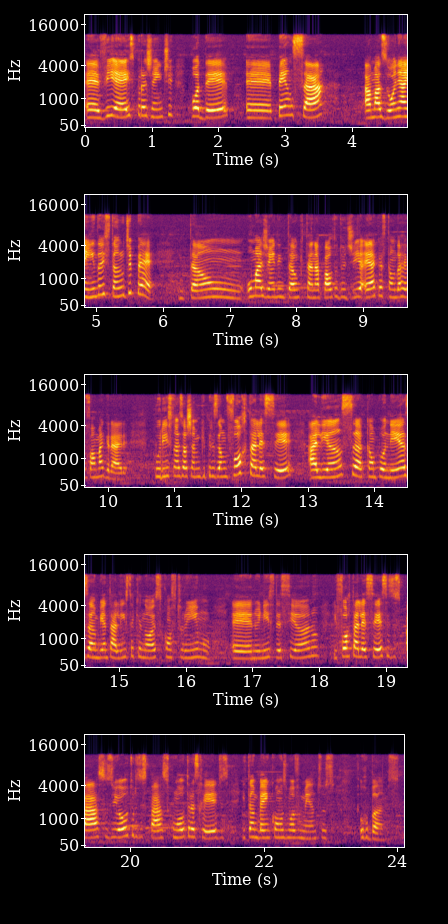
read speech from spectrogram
é, viés para a gente poder é, pensar a Amazônia ainda estando de pé. Então, uma agenda então que está na pauta do dia é a questão da reforma agrária. Por isso, nós achamos que precisamos fortalecer a aliança camponesa ambientalista que nós construímos é, no início desse ano e fortalecer esses espaços e outros espaços com outras redes e também com os movimentos urbanos.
